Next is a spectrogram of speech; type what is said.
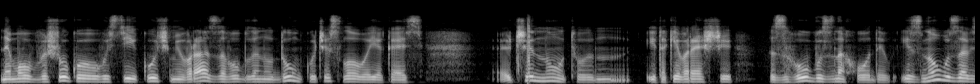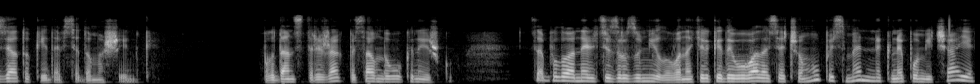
немов вишукував у густій кучмі враз загублену думку чи слово якесь, чи нуту, і таки врешті згубу знаходив і знову завзято кидався до машинки. Богдан Стрижак писав нову книжку. Це було Анельці зрозуміло. Вона тільки дивувалася, чому письменник не помічає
